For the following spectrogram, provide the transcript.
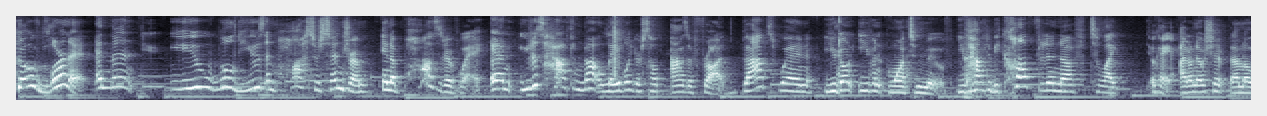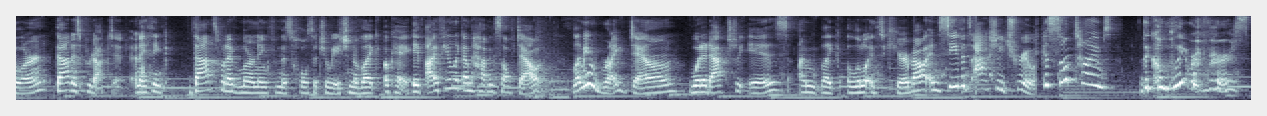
go learn it. And then you will use imposter syndrome in a positive way. And you just have to not label yourself as a fraud. That's when you don't even want to move. You have to be confident enough to like okay, I don't know shit, but I'm gonna learn, that is productive. And I think that's what I'm learning from this whole situation of like, okay, if I feel like I'm having self-doubt, let me write down what it actually is I'm like a little insecure about and see if it's actually true. Because sometimes the complete reverse,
